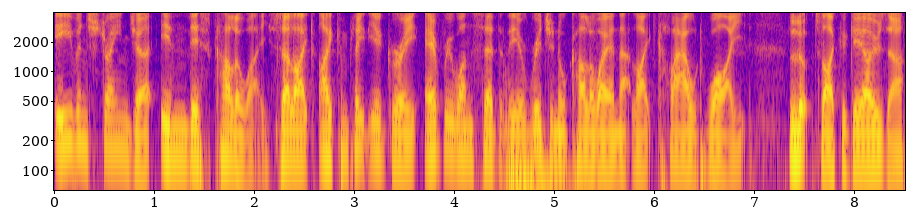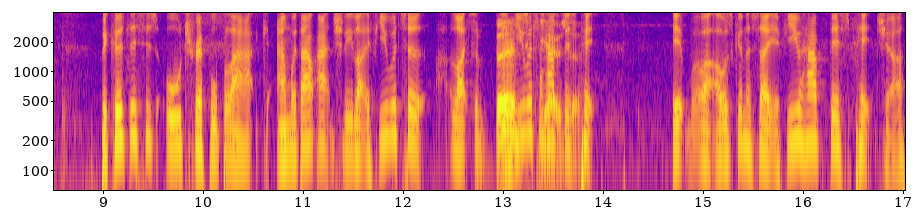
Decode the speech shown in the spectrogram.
even stranger in this colorway. So like I completely agree. Everyone said that the original colorway and that like cloud white looked like a gyoza. Because this is all triple black and without actually like if you were to like It's a if you were to have this pit it, well, I was going to say, if you have this picture,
